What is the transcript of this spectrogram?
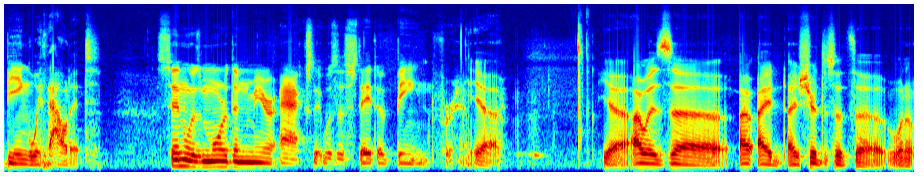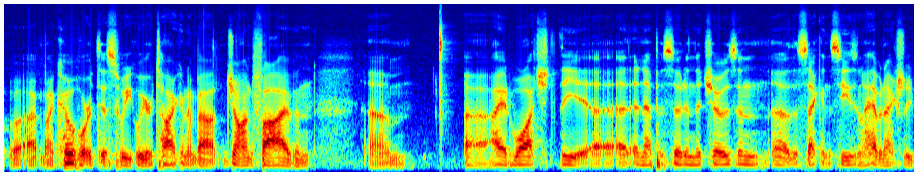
being without it Sin was more than mere acts, it was a state of being for him. Yeah, yeah. I was. Uh, I, I shared this with uh, one of uh, my cohort this week. We were talking about John five, and um, uh, I had watched the uh, an episode in The Chosen, uh, the second season. I haven't actually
